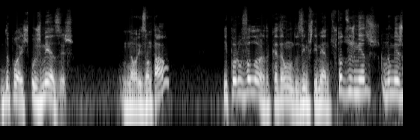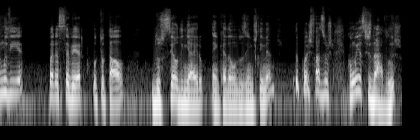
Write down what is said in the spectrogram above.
depois os meses na horizontal e pôr o valor de cada um dos investimentos todos os meses no mesmo dia para saber o total do seu dinheiro em cada um dos investimentos depois faz os, com esses dados,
